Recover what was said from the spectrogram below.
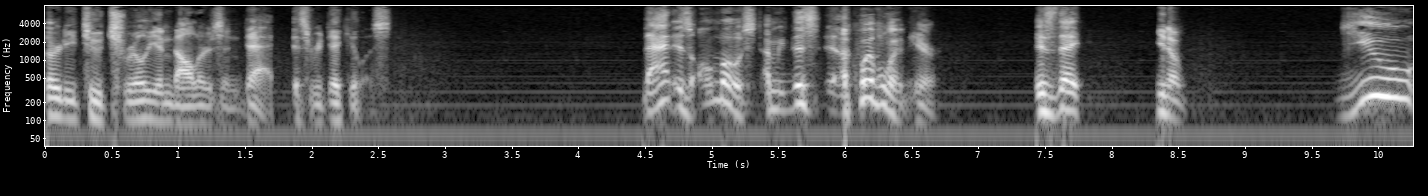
$32 trillion in debt. It's ridiculous. That is almost, I mean, this equivalent here is that, you know, you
